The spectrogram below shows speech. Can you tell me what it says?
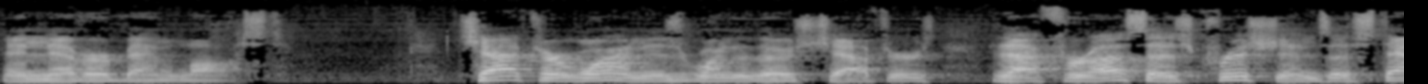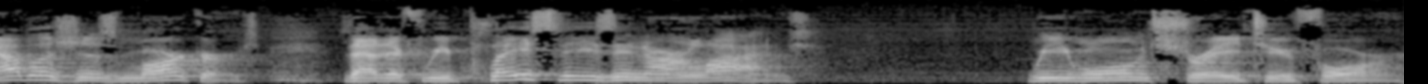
and never been lost. Chapter 1 is one of those chapters that for us as Christians establishes markers that if we place these in our lives, we won't stray too far,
